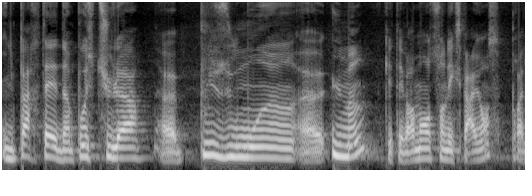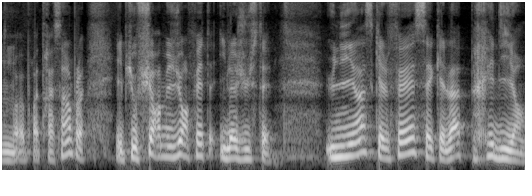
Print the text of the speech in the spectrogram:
il partait d'un postulat plus ou moins humain, qui était vraiment son expérience expérience, pour être, Mm. pour être très simple. Et puis au fur et à mesure, en fait, il ajustait. Une IA, ce qu'elle fait, c'est qu'elle va prédire.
